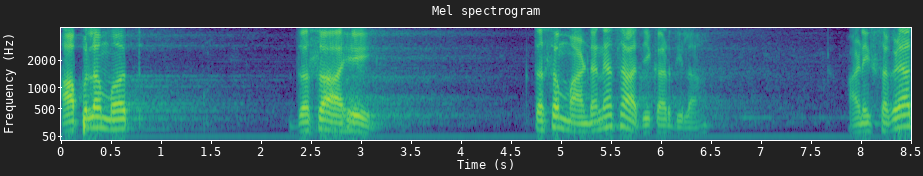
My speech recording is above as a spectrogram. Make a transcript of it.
आपलं मत जसं आहे तसं मांडण्याचा अधिकार दिला. आणि सगळ्यात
